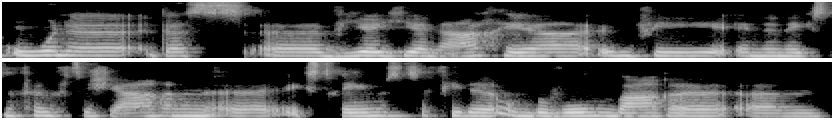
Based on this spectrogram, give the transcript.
ohne dass äh, wir hier nachher irgendwie in den nächsten 50 Jahren äh, extremst viele unbewohnbare ähm,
